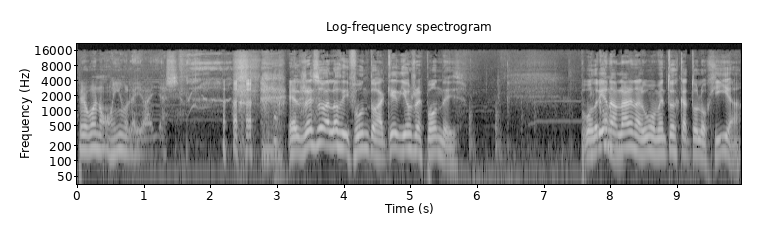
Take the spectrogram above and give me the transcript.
Pero bueno, oímos la iba El rezo a los difuntos, ¿a qué Dios responde? Podrían hablar en algún momento de escatología.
